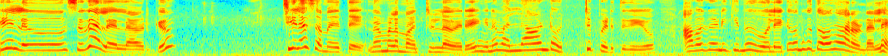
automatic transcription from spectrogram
ഹലോ സുഖമല്ലേ എല്ലാവർക്കും? ചില സമയത്തെ നമ്മളെ മറ്റുള്ളവരെ ഇങ്ങനെ വല്ലാണ്ട് ഒറ്റപ്പെടുത്തുകയോ അവഗണിക്കുന്നത് പോലെയൊക്കെ നമുക്ക് തോന്നാറുണ്ടല്ലേ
